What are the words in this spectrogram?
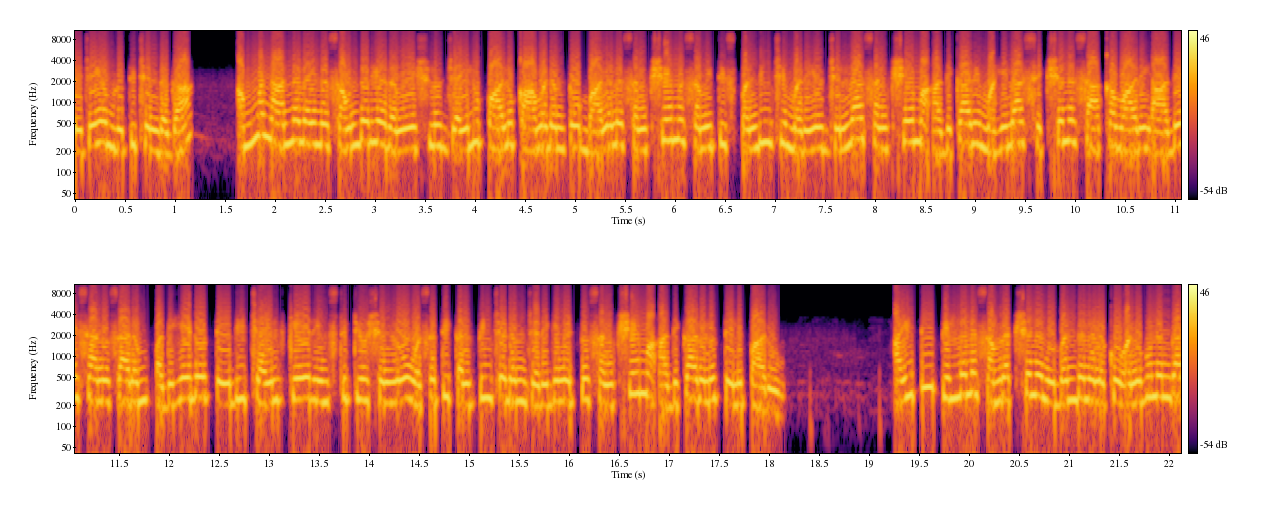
విజయ మృతి చెందగా అమ్మ నాన్నలైన సౌందర్య రమేష్లు జైలు పాలు కావడంతో బాలల సంక్షేమ సమితి స్పందించి మరియు జిల్లా సంక్షేమ అధికారి మహిళా శిక్షణ శాఖ వారి ఆదేశానుసారం పదిహేడో తేదీ చైల్డ్ కేర్ ఇన్స్టిట్యూషన్లో వసతి కల్పించడం జరిగినట్టు సంక్షేమ అధికారులు తెలిపారు. అయితే పిల్లల సంరక్షణ నిబంధనలకు అనుగుణంగా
